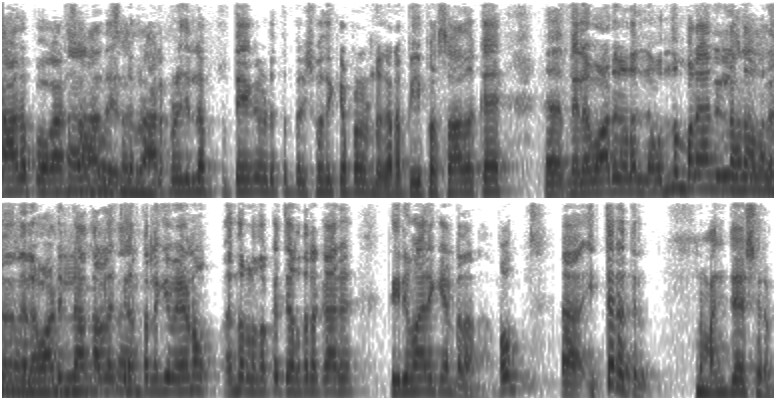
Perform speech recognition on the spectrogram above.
താഴെ പോകാൻ സാധ്യതയുണ്ട്. ആലപ്പുഴ ജില്ല പ്രത്യേകം എടുത്ത് പരിശോധിക്കപ്പെടുന്നുണ്ട് കാരണം പി പ്രസാദ് ഒക്കെ നിലപാടുകളെല്ലാം ഒന്നും പറയാനില്ലെന്നാണ് പറയുന്നത്. നിലപാടില്ലാത്ത ആളെ ചേർത്തലേക്ക് വേണോ എന്നുള്ളതൊക്കെ ചേർത്തലക്കാർ തീരുമാനിക്കേണ്ടതാണ്. അപ്പം ഇത്തരത്തിൽ മഞ്ചേശ്വരം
